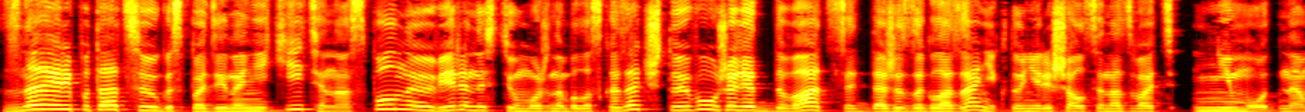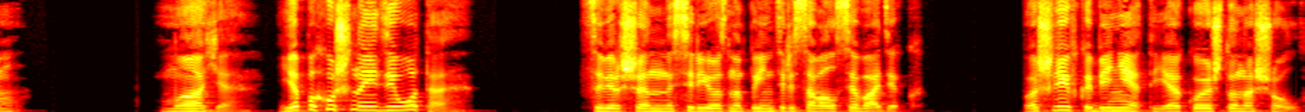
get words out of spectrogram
Зная репутацию господина Никитина, с полной уверенностью можно было сказать, что его уже лет двадцать даже за глаза никто не решался назвать немодным. «Майя, я похож на идиота!» Совершенно серьезно поинтересовался Вадик. «Пошли в кабинет, я кое-что нашел».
